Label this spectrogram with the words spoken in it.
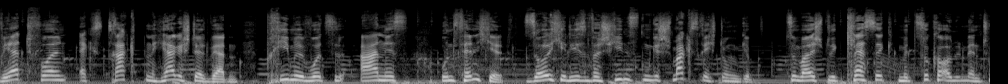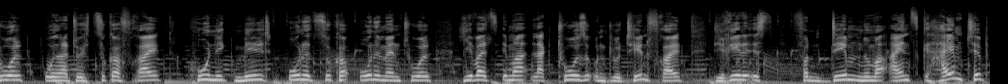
wertvollen Extrakten hergestellt werden. Primelwurzel, Anis und Fenchel. Solche, die es in verschiedensten Geschmacksrichtungen gibt. Zum Beispiel Classic mit Zucker und mit Menthol oder natürlich zuckerfrei. Honig mild, ohne Zucker, ohne Menthol. Jeweils immer laktose- und glutenfrei. Die Rede ist von dem Nummer 1 Geheimtipp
